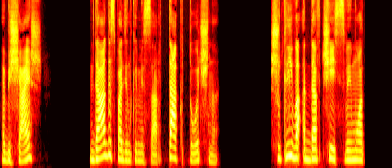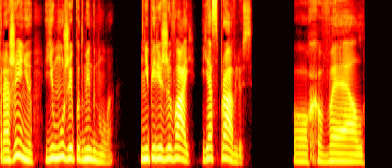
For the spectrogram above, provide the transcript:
Обещаешь? Да, господин комиссар, так точно. Шутливо отдав честь своему отражению, ему же и подмигнула. «Не переживай, я справлюсь». «Ох, Вэл!»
